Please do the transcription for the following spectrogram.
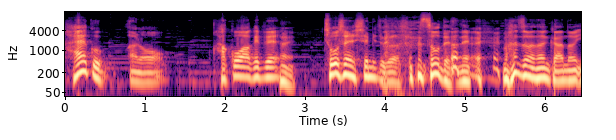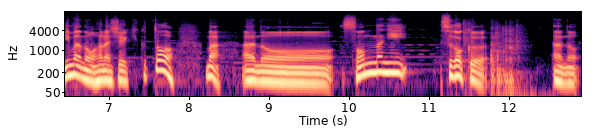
早くあの箱を開けて挑戦してみてください。そうですね。まずはなんかあの今のお話を聞くと、まああのーそんなにすごくあの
